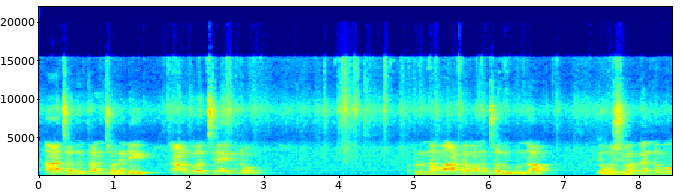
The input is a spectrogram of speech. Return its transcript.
ఆ, చదువుతాను చూడండి నాలుగో అధ్యాయంలో అక్కడున్న మాట మనం చదువుకుందాం. యహోశివ గ్రంథము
